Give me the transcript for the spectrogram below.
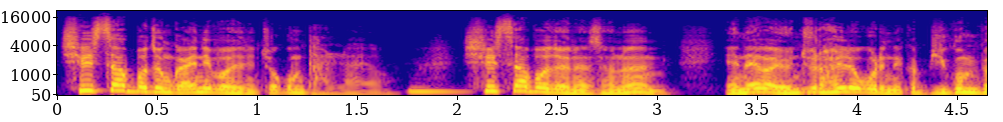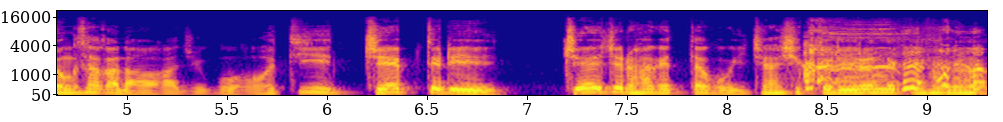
실사 버전과 애니 버전이 조금 달라요. 음. 실사 버전에서는 얘네가 연주를 하려고 그러니까 미군 병사가 나와가지고 어디 잽들이 재즈를 하겠다고 이 자식들이 이런 느낌으로.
